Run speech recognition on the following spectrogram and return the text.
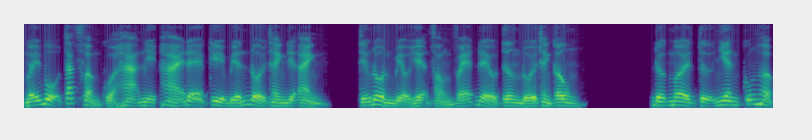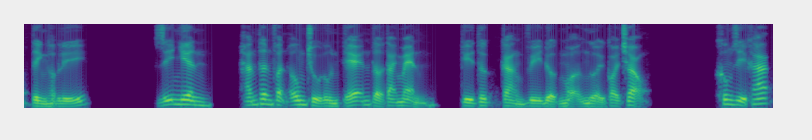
Mấy bộ tác phẩm của hạ nghị hải đệ kỳ biến đổi thành điện ảnh, tiếng đồn biểu hiện phòng vẽ đều tương đối thành công được mời tự nhiên cũng hợp tình hợp lý. Dĩ nhiên, hắn thân phận ông chủ hùng tn tờ tai mẹn, kỳ thực càng vì được mọi người coi trọng. Không gì khác,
